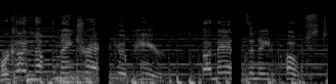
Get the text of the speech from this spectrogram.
We're cutting off the main track up here by Manzanita Post.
